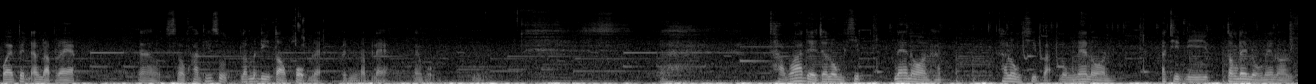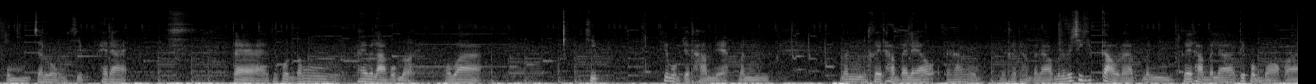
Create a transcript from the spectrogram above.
ไว้เป็นอันดับแรกนะสำคัญที่สุดแล้วมันดีต่อผมเนี่ยเป็นอันดับแรกนะผมถามว่าเดี๋ยวจะลงคลิปแน่นอนครับ ถ้าลงคลิปอะลงแน่นอน อาทิตย์นี้ต้องได้ลงแน่นอน ผมจะลงคลิปให้ได้ แต่ทุกคนต้องให้เวลาผมหน่อย เพราะว่าคลิปที่ผมจะทำเนี่ยมันมันเคยทำไปแล้วนะครับผมมันเคยทำไปแล้ว มันไม่ใช่คลิปเก่านะครับ มันเคยทำไปแล้วที่ผมบอกว่า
